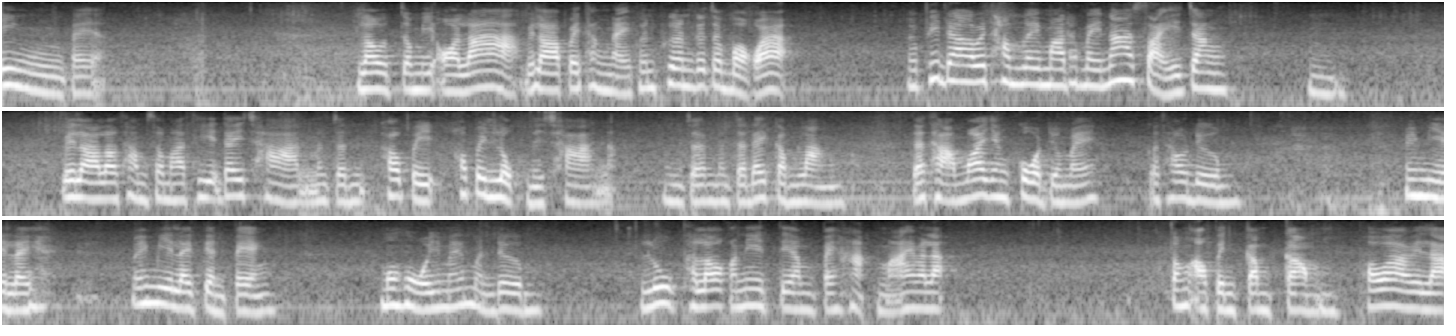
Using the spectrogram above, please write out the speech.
นิ่งไป เราจะมีออร่า เวลาไปทางไหนเพื่อนๆ ก็จะบอกว่าพี่ดาวไปทำอะไรมาทำไมหน้าใสจัง เวลาเราทำสมาธิได้ฌาน มันจะเข้าไปเข้าไปหลบในฌานอะ มันจะมันจะได้กำลัง แต่ถามว่ายังโกรธอยู่ไหม ก็เท่าเดิม ไม่มีอะไร ไม่มีอะไรเปลี่ยนแปลง โมโหอยู่ไหมเหมือนเดิม ลูกทะเลาะกันนี่เตรียมไปหักไม้มาละ ต้องเอาเป็นกำกำๆเพราะว่าเวลา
